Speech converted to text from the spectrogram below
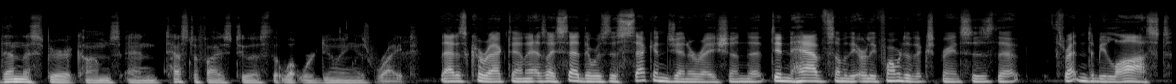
then the Spirit comes and testifies to us that what we're doing is right. That is correct. And as I said, there was this second generation that didn't have some of the early formative experiences that threatened to be lost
